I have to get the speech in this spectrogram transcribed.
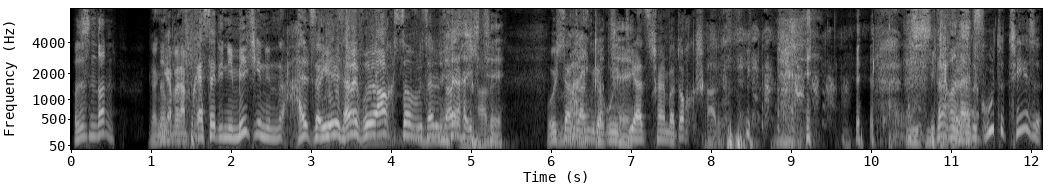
Was ist denn dann? Sagen, ja, aber dann presst er dir die Milch in den Hals. Sag, Das haben wir früher auch so. Das hat uns Ja, echt, geschadet. ey. Wo ich dann Mein sagen wieder, Gott, Rudi, dir hat es scheinbar doch geschadet. Wie kann man das ist eine gute These.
